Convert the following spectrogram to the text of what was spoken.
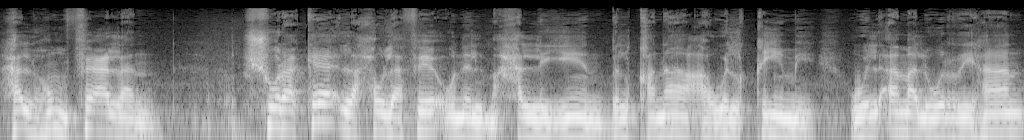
هل هم فعلا شركاء لحلفائهم المحليين بالقناعة والقيمة والأمل والرهان؟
